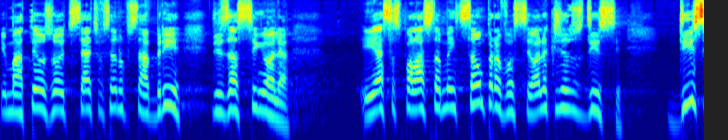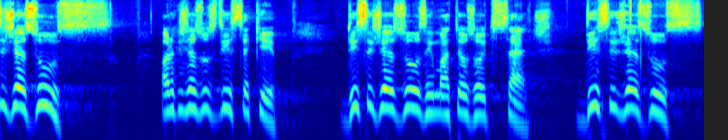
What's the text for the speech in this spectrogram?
em Mateus 8:7, você não precisa abrir, diz assim, olha, e essas palavras também são para você. Olha o que Jesus disse. Disse Jesus. Olha o que Jesus disse aqui. Disse Jesus em Mateus 8:7. Disse Jesus:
